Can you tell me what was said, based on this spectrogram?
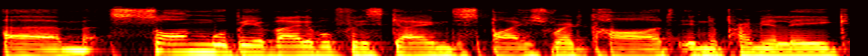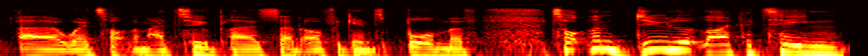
Um, Son will be available for this game despite his red card in the Premier League, uh, where Tottenham had two players sent off against Bournemouth. Tottenham do look like a team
